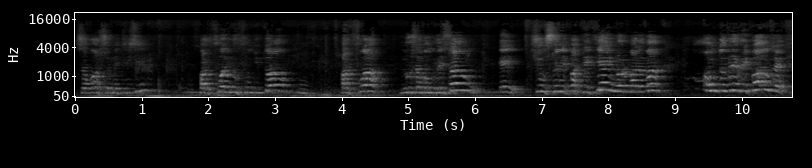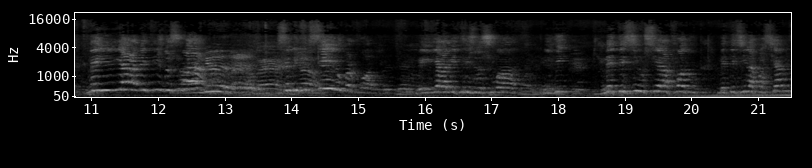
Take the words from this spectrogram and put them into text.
savoir se maîtriser. Parfois, ils nous font du tort. Parfois, nous avons raison. Et si on ne n'est pas chrétien, normalement, on devrait répondre, mais il y a la maîtrise de soi. C'est difficile parfois, mais il y a la maîtrise de soi. Il dit, mettez-y aussi à la fois, mettez-y la patience,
